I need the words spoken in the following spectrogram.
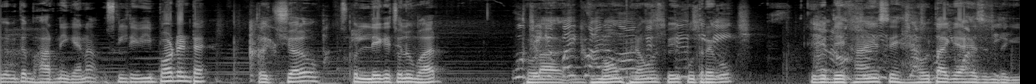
अभी तो बाहर नहीं गया ना उसके लिए टीवी इंपॉर्टेंट है। तो चलो उसको लेके चलूँ बाहर। थोड़ा घुमाऊँ फिराऊँ उस पुतरे को क्योंकि दिखाने से होता क्या है ज़िंदगी।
